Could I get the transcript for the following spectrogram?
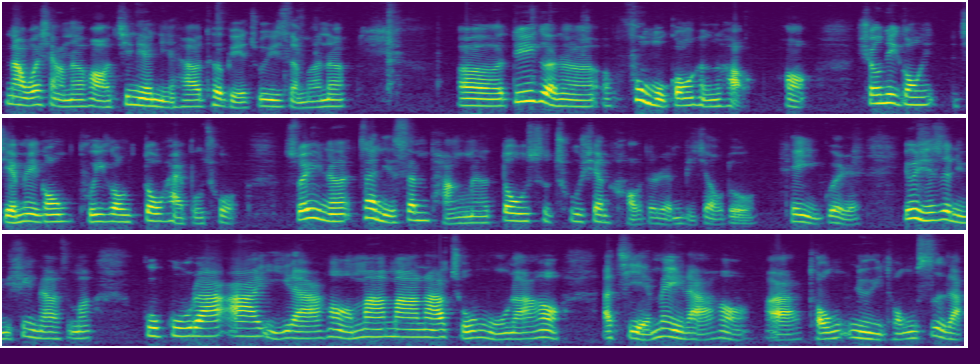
那我想呢哈，今年你还要特别注意什么呢？呃，第一个呢，父母宫很好。兄弟宫、姐妹宫、仆役宫都还不错，所以呢，在你身旁呢，都是出现好的人比较多，天乙贵人，尤其是女性啦，什么姑姑啦、阿姨啦、哈妈妈啦、祖母啦、哈啊姐妹啦、哈啊同女同事啦，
